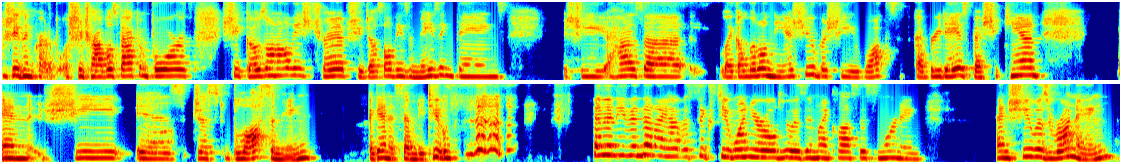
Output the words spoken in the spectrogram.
She's incredible. She travels back and forth. She goes on all these trips. She does all these amazing things. She has a like a little knee issue, but she walks every day as best she can. And she is just blossoming again at 72. and then, even then, I have a 61 year old who was in my class this morning and she was running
